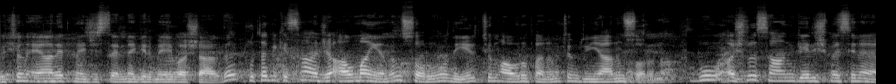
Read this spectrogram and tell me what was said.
Bütün eyalet meclislerine girmeyi başardı. Bu tabii ki sadece Almanya'nın sorunu değil, tüm Avrupa'nın, tüm dünyanın sorunu. Bu aşırı sağın gelişmesine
